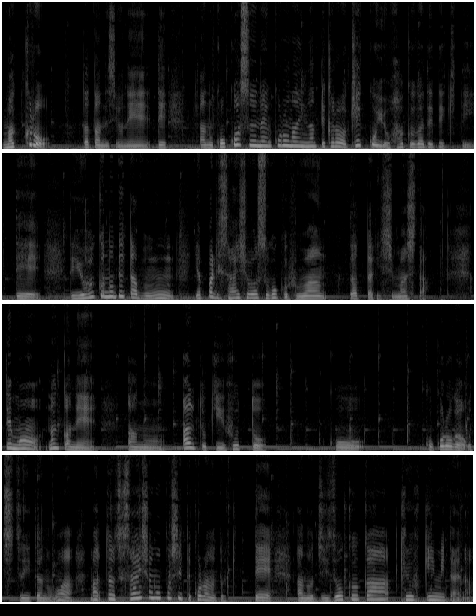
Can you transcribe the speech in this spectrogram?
真っ黒だったんですよね。であのここ数年コロナになってからは結構余白が出てきていてで余白の出た分やっぱり最初はすごく不安だったりしましたでもなんかねあのある時ふっとこう心が落ち着いたのは、まあ、最初の年ってコロナの時ってあの持続化給付金みたいな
